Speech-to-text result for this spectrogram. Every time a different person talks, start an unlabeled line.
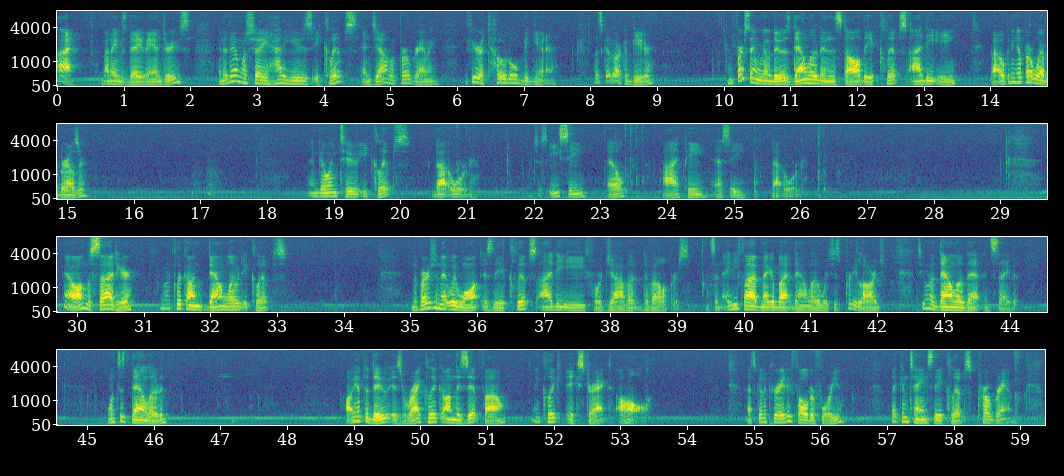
Hi, my name is Dave Andrews and today I'm going to show you how to use Eclipse and Java programming if you're a total beginner. Let's go to our computer and the first thing we're going to do is download and install the Eclipse IDE by opening up our web browser and going to eclipse.org which is E-C-L-I-P-S-E.org. Now on the side here, you want to click on Download Eclipse. And the version that we want is the Eclipse IDE for Java developers. It's an 85 megabyte download, which is pretty large. So you want to download that and save it. Once it's downloaded, all you have to do is right click on the zip file and click Extract All. That's going to create a folder for you that contains the Eclipse program.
